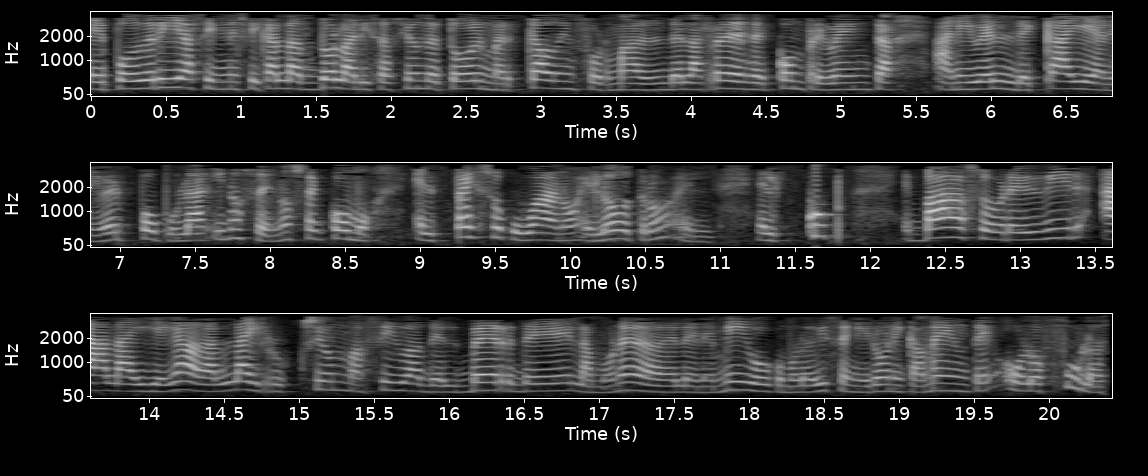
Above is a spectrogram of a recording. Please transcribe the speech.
eh, podría significar la dolarización de todo el mercado informal, de las redes de compra y venta a nivel de calle, a nivel popular, y no sé, no sé cómo el peso cubano, el otro, el, el CUP, va a sobrevivir a la llegada, la irrupción masiva del verde, la moneda del enemigo, como lo dicen irónicamente, o los fulas,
